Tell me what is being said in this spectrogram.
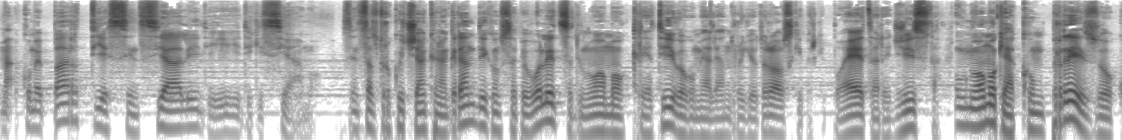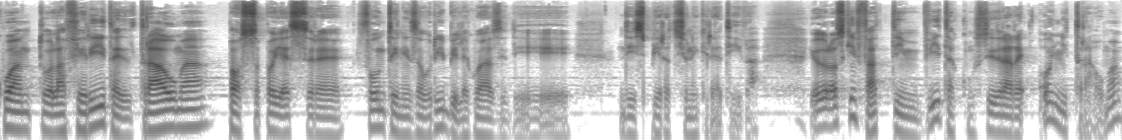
ma come parti essenziali di, di chi siamo. Senz'altro qui c'è anche una grande consapevolezza di un uomo creativo come Alejandro Jodorowsky, perché poeta, regista, un uomo che ha compreso quanto la ferita e il trauma possa poi essere fonte inesauribile quasi di, di ispirazione creativa. Jodorowsky infatti invita a considerare ogni trauma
